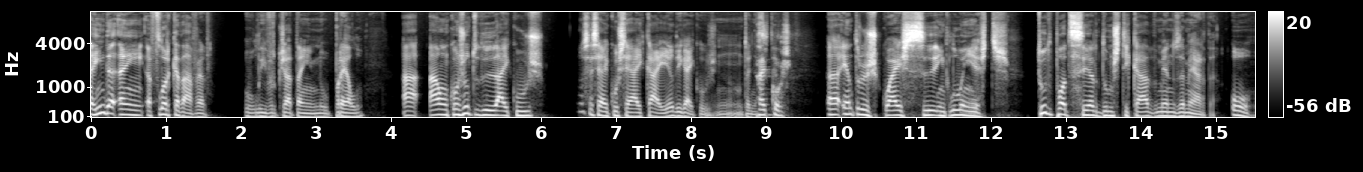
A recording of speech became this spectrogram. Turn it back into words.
ainda em A Flor Cadáver, o livro que já tem no prelo, há, há um conjunto de haikus, não sei se é haikus, se é haikai, eu digo haikus, não tenho certeza. Haikus. Uh, entre os quais se incluem estes. Tudo pode ser domesticado menos a merda. Ou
